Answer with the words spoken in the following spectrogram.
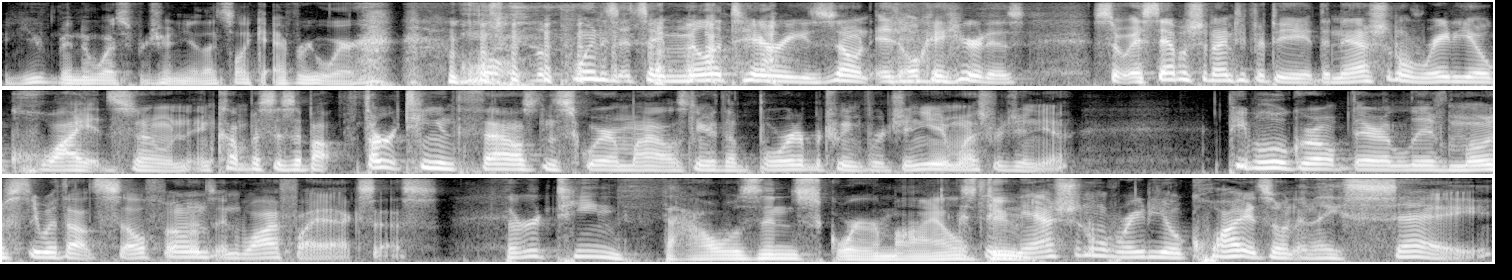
you've been to West Virginia. That's like everywhere. Well, the point is, it's a military zone. It, okay, here it is. So, established in 1958, the National Radio Quiet Zone encompasses about 13,000 square miles near the border between Virginia and West Virginia. People who grow up there live mostly without cell phones and Wi-Fi access. Thirteen thousand square miles, It's a. National Radio Quiet Zone, and they say,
